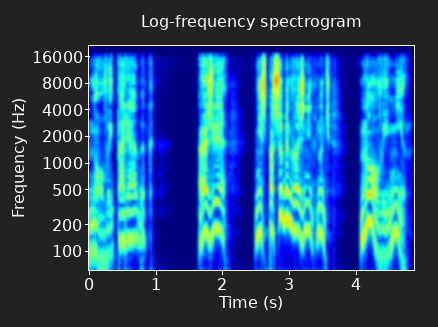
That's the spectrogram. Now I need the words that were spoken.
новый порядок? Разве не способен возникнуть новый мир,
